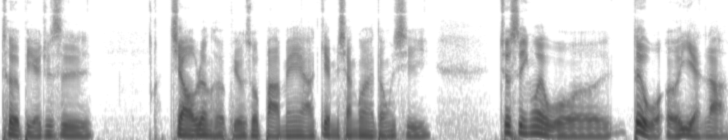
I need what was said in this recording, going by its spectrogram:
特别就是教任何，比如说把妹啊、game 相关的东西，就是因为我对我而言啦，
